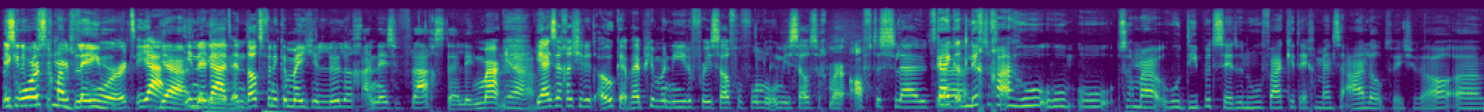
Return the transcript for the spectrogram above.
is- ik hoor zeg maar blame. Ja, Ja, inderdaad. En dat vind ik een beetje lullig aan deze vraagstelling. Maar Ja. jij zegt als je dit ook hebt, heb je manieren voor jezelf gevonden om jezelf zeg maar af te sluiten? Kijk, het ligt er gewoon aan hoe, hoe, hoe, zeg maar, hoe diep het zit en hoe vaak je tegen mensen aanloopt, weet je wel. Ehm,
